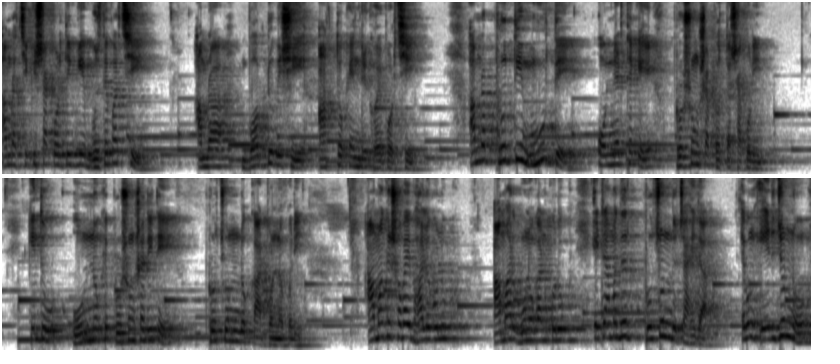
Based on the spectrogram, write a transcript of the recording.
আমরা চিকিৎসা করতে গিয়ে বুঝতে পারছি, আমরা বড্ড বেশি আত্মকেন্দ্রিক হয়ে পড়ছি। আমরা প্রতি মুহূর্তে অন্যের থেকে প্রশংসা, প্রত্যাশা করি। কিন্তু অন্যকে প্রশংসা দিতে প্রচণ্ড কার্পণ্য করি। আমাকে সবাই ভালো বলুক, আমার গুণগান করুক, এটা আমাদের প্রচণ্ড চাহিদা। এবং এর জন্য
